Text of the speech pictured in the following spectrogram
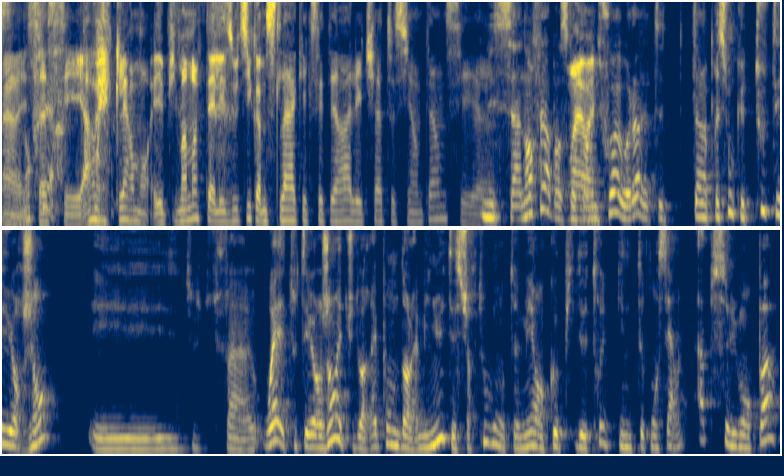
ah, ça c'est ah ouais clairement. Et puis maintenant que tu as les outils comme Slack, etc., les chats aussi internes, c'est. Euh Mais c'est un enfer parce qu'encore une fois, voilà, t'as l'impression que tout est urgent Et enfin, ouais, tout est urgent et tu dois répondre dans la minute et surtout on te met en copie de trucs qui ne te concernent absolument pas.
